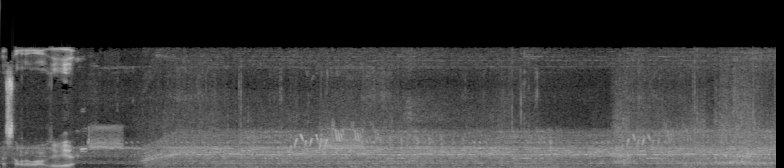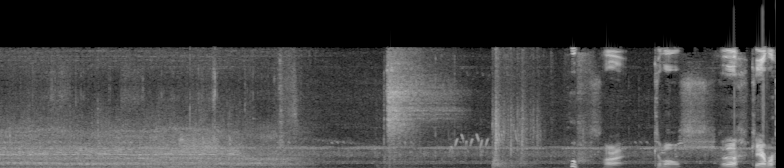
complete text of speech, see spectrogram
That's not what I want to do either. Whew. Alright. Come on. Camera.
